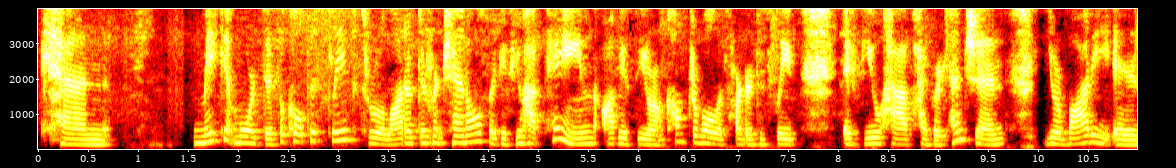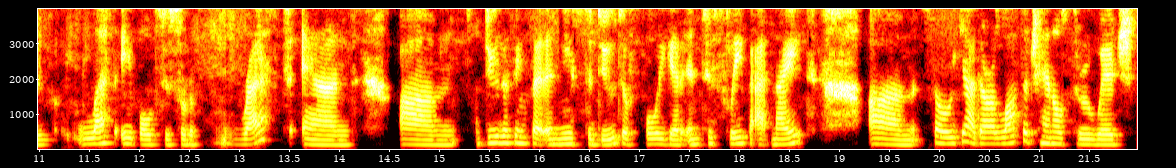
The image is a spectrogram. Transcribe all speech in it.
can make it more difficult to sleep through a lot of different channels. Like if you have pain, obviously you're uncomfortable, it's harder to sleep. If you have hypertension, your body is less able to sort of rest and um, do the things that it needs to do to fully get into sleep at night. Um, so, yeah, there are lots of channels through which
